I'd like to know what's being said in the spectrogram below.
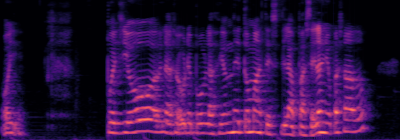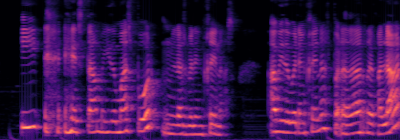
oye. Pues yo la sobrepoblación de tomates la pasé el año pasado y esta me he ido más por las berenjenas. Ha habido berenjenas para dar, regalar.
